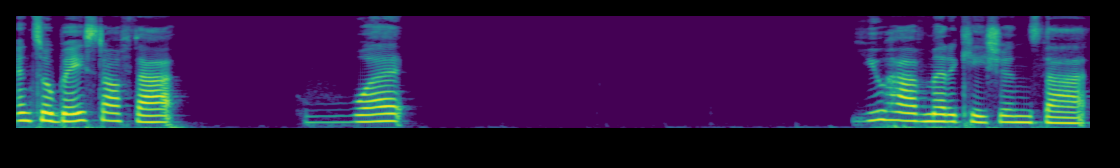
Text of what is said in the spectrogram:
And so, based off that, what you have medications that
